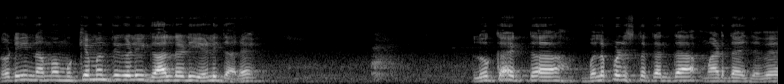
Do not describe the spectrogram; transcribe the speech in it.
ನೋಡಿ, ನಮ್ಮ ಮುಖ್ಯಮಂತ್ರಿಗಳಿಗೆ ಆಲ್ರೆಡಿ ಹೇಳಿದ್ದಾರೆ. ಲೋಕಾಯುಕ್ತ ಬಲಪಡಿಸ್ತಕ್ಕಂಥ ಮಾಡ್ತಾ ಇದ್ದೇವೆ.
